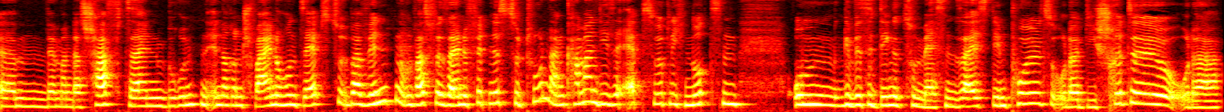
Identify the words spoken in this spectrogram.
Ähm, wenn man das schafft, seinen berühmten inneren Schweinehund selbst zu überwinden und was für seine Fitness zu tun, dann kann man diese Apps wirklich nutzen, um gewisse Dinge zu messen, sei es den Puls oder die Schritte oder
